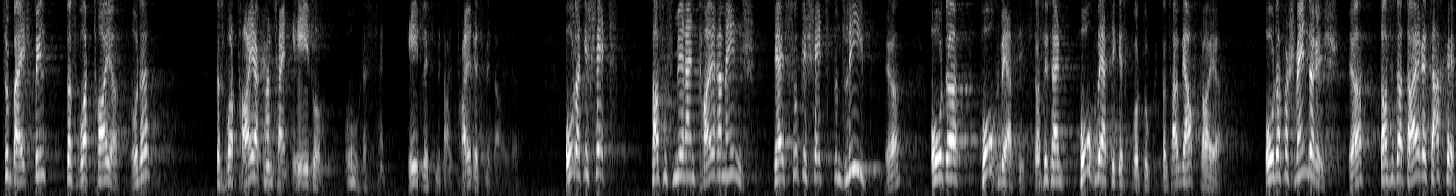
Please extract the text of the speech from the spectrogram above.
Zum Beispiel das Wort teuer, oder? Das Wort teuer kann sein edel. Oh, das ist ein edles Metall, teures Metall. Ja? Oder geschätzt. Das ist mir ein teurer Mensch. Der ist so geschätzt und lieb. Ja? Oder hochwertig. Das ist ein hochwertiges Produkt. Dann sagen wir auch teuer. Oder verschwenderisch. Ja? Das ist eine teure Sache,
